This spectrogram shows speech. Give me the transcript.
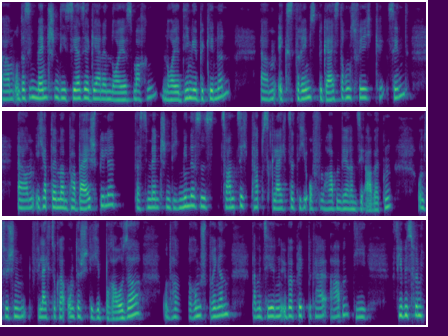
Ähm, und das sind Menschen, die sehr, sehr gerne Neues machen, neue Dinge beginnen, ähm, extremst begeisterungsfähig sind. Ähm, ich habe da immer ein paar Beispiele. Das sind Menschen, die mindestens 20 Tabs gleichzeitig offen haben, während sie arbeiten und zwischen vielleicht sogar unterschiedliche Browser und herumspringen, damit sie einen Überblick haben, die vier bis fünf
